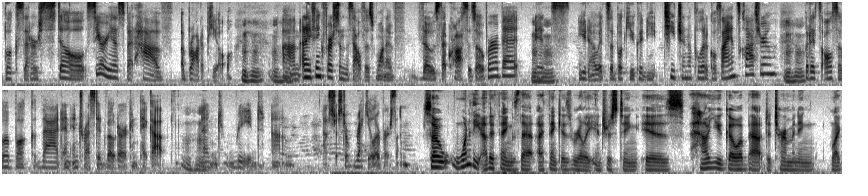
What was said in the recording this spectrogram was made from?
books that are still serious but have a broad appeal. Mm-hmm, mm-hmm. Um, and I think First in the South is one of those that crosses over a bit. Mm-hmm. It's, you know, it's a book you could y- teach in a political science classroom, but it's also a book that an interested voter can pick up and read um, as just a regular person. So, one of the other things that I think is really interesting is how you go about determining like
